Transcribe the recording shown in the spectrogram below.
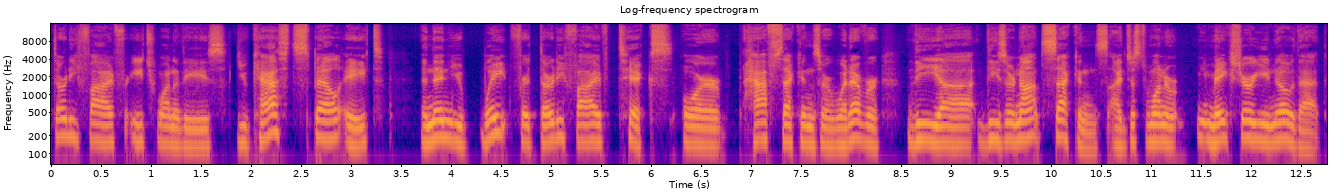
35 for each one of these. You cast spell 8 and then you wait for 35 ticks or half seconds or whatever the uh, these are not seconds i just want to make sure you know that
